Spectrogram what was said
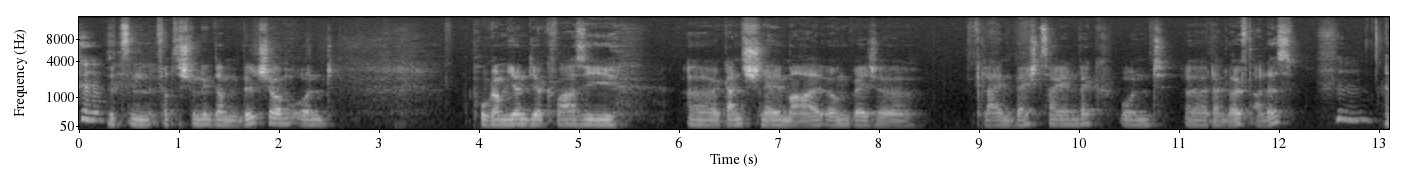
sitzen 40 Stunden hinterm Bildschirm und programmieren dir quasi äh, ganz schnell mal irgendwelche kleinen Bash-Zeilen weg und äh, dann läuft alles. Hm. Äh,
